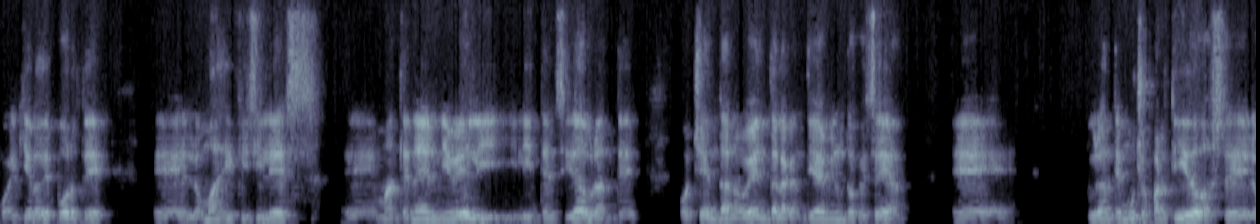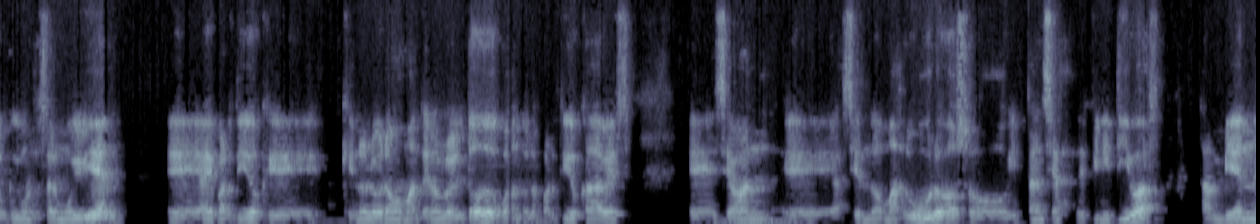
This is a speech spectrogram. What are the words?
cualquier deporte, eh, lo más difícil es eh, mantener el nivel y, la intensidad durante 80, 90, la cantidad de minutos que sea durante muchos partidos eh, lo pudimos hacer muy bien. Eh, hay partidos que, no logramos mantenerlo del todo, cuando los partidos cada vez eh, se van haciendo más duros o instancias definitivas, también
